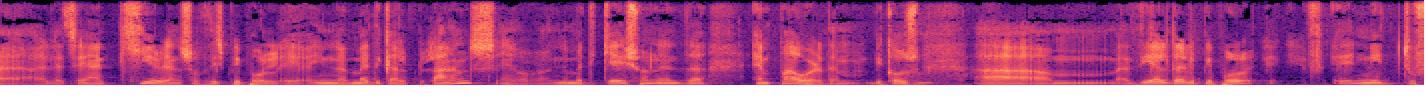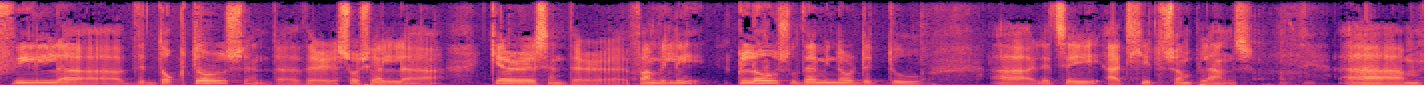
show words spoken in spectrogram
uh, let's say, adherence of these people in the medical plans, you know, in the medication, and uh, empower them because mm-hmm. um, the elderly people need to feel uh, the doctors and uh, their social uh, carers and their family close to them in order to. Uh, let's say adhere to some plans. Um,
